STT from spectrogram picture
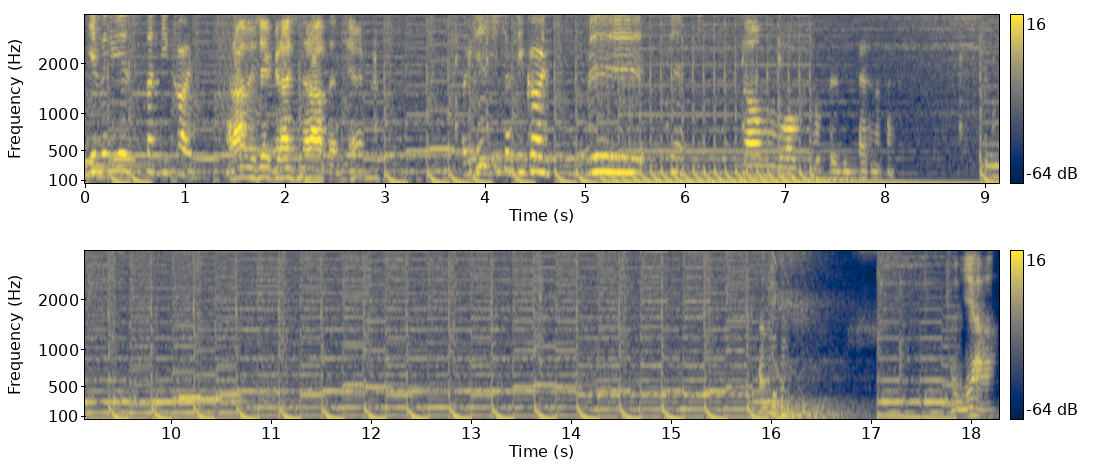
Nie wiem, gdzie jest ostatni koń. Staramy się grać na razem, nie? A gdzie jest ostatni koń? W tym. Są walkthroughy w internetach. To nie ja.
